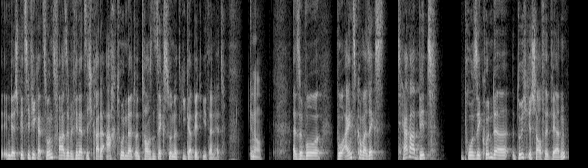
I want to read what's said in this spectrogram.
in der Spezifikationsphase befindet sich gerade 800 und 1600 Gigabit Ethernet. Genau. Also wo, wo 1,6 Terabit pro Sekunde durchgeschaufelt werden.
